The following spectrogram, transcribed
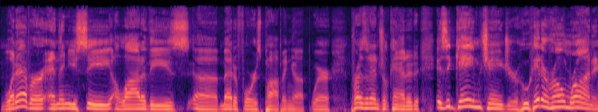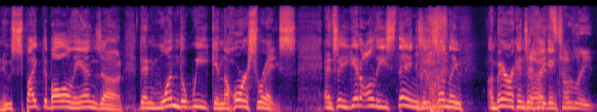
whatever, and then you see a lot of these uh, metaphors popping up where presidential candidate is a game changer who hit a home run and who spiked the ball in the end zone, then won the week in the horse race, and so you get all these things, and suddenly. Americans are No, thinking, it's totally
